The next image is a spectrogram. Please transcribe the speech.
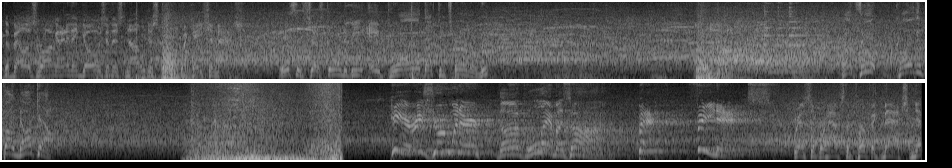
The bell is rung and anything goes in this no disqualification match. This is just going to be a brawl that can turn a... That's it. Calling it by knockout. Here is your winner, the Glamazon, Beth Phoenix. Wrestle perhaps the perfect match.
